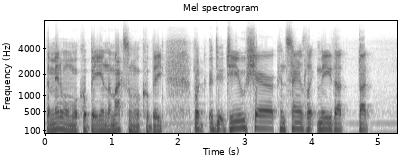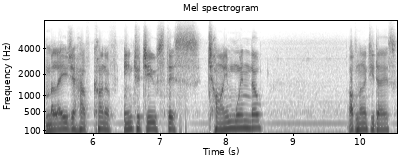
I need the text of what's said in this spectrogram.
the minimum it could be and the maximum it could be. But do, do you share concerns like me that that Malaysia have kind of introduced this time window of 90 days?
